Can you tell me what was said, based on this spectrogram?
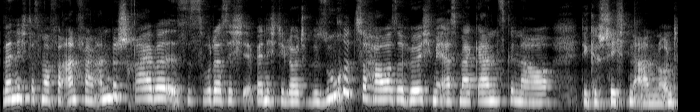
Wenn ich das mal von Anfang an beschreibe, ist es so, dass ich, wenn ich die Leute besuche zu Hause, höre ich mir erstmal ganz genau die Geschichten an. Und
